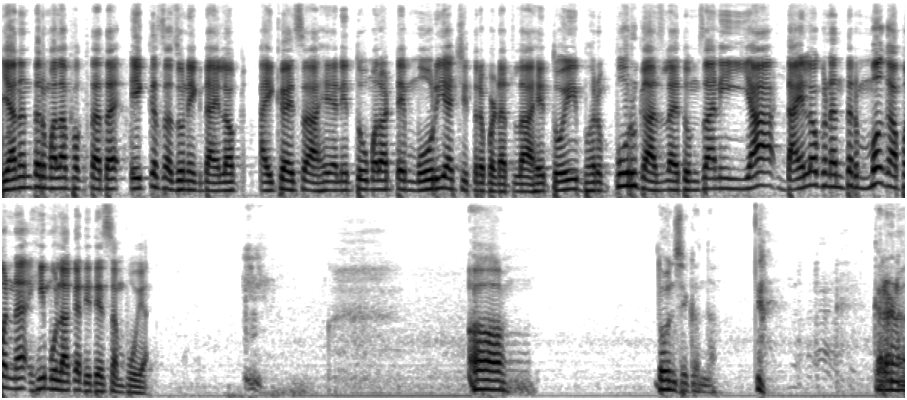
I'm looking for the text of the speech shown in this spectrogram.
यानंतर मला फक्त आता एकच अजून एक डायलॉग ऐकायचा आहे आणि तो मला वाटते मोर्या चित्रपटातला आहे. तोही भरपूर गाजलाय तुमचा आणि या डायलॉग नंतर मग आपण ही मुलाखत इथे संपूया. दोन सेकंद. कारण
